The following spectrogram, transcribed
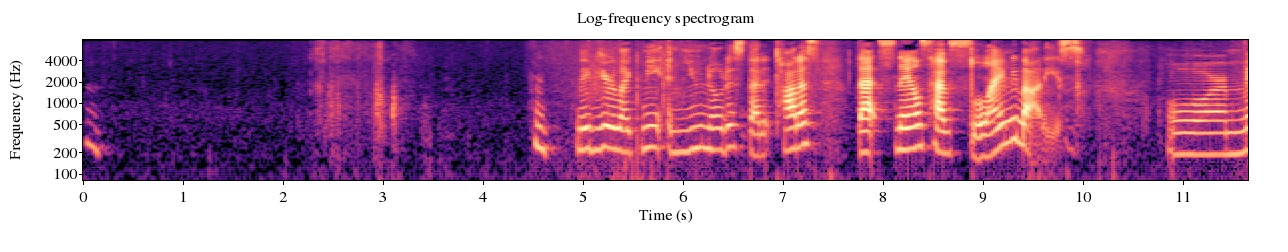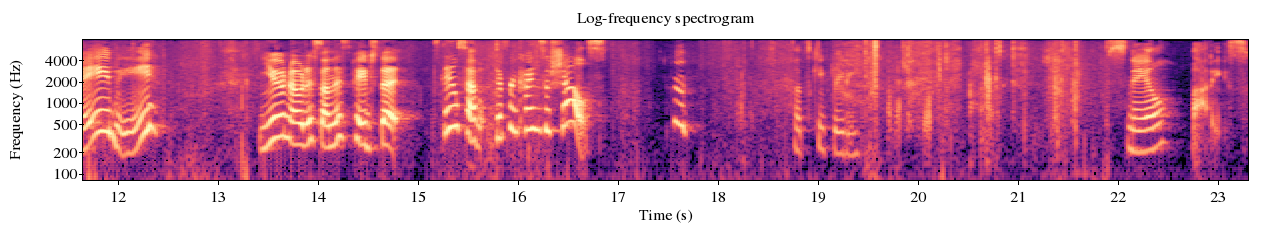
Hmm. Maybe you're like me and you noticed that it taught us that snails have slimy bodies. Or maybe you noticed on this page that snails have different kinds of shells. Hmm. Let's keep reading. Snail bodies.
